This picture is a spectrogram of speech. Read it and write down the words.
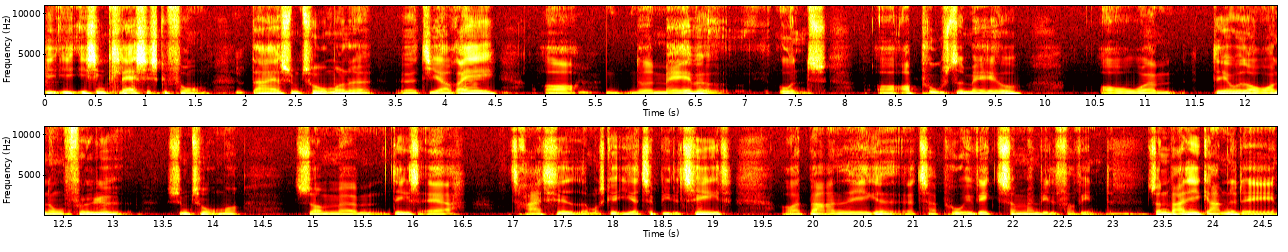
I, i, I sin klassiske form, der er symptomerne øh, diarré, og noget mave ondt og oppustet mave. Og øhm, derudover nogle følgesymptomer, som øhm, dels er træthed og måske irritabilitet, og at barnet ikke øh, tager på i vægt, som man ville forvente. Sådan var det i gamle dage.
